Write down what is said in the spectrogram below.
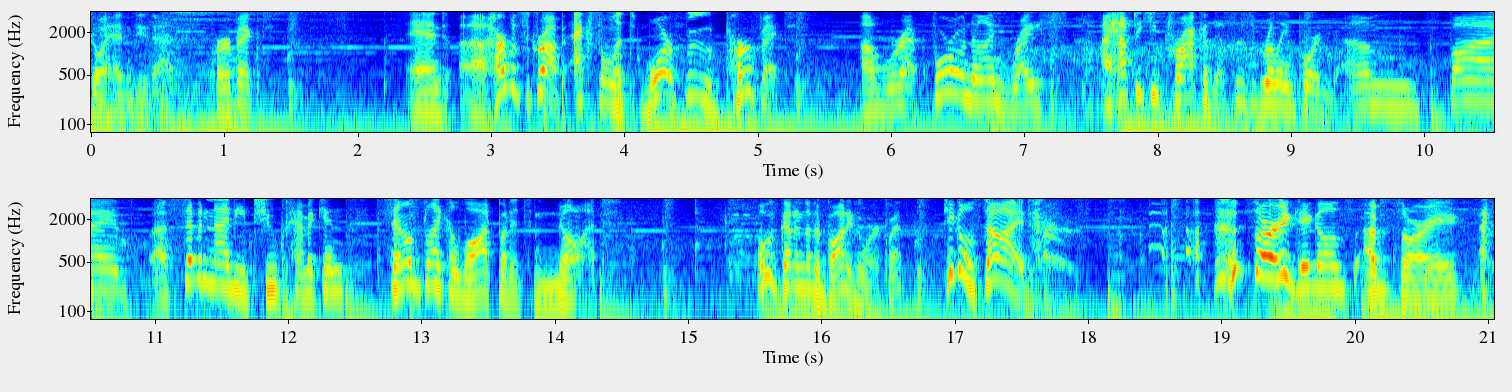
Go ahead and do that. Perfect. And uh, harvest the crop. Excellent. More food. Perfect. Um, we're at 409 rice. I have to keep track of this. This is really important. Um, five, uh, 792 pemmican. Sounds like a lot, but it's not. Oh, we've got another body to work with. Giggles died. sorry, Giggles. I'm sorry.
